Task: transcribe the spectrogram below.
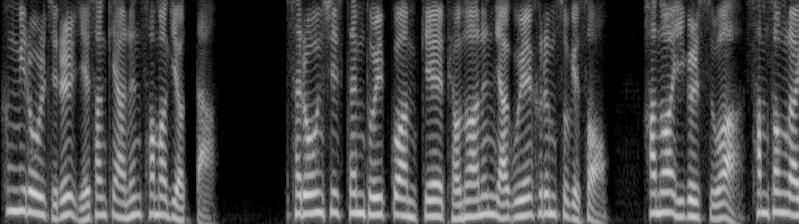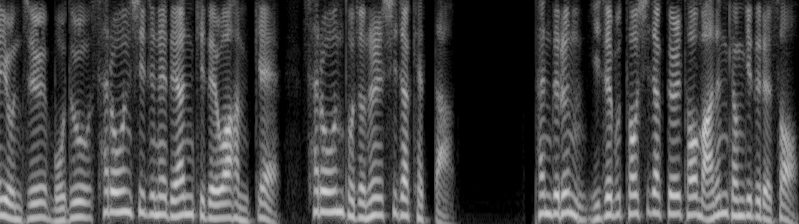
흥미로울지를 예상케 하는 서막이었다. 새로운 시스템 도입과 함께 변화하는 야구의 흐름 속에서 한화 이글스와 삼성 라이온즈 모두 새로운 시즌에 대한 기대와 함께 새로운 도전을 시작했다. 팬들은 이제부터 시작될 더 많은 경기들에서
